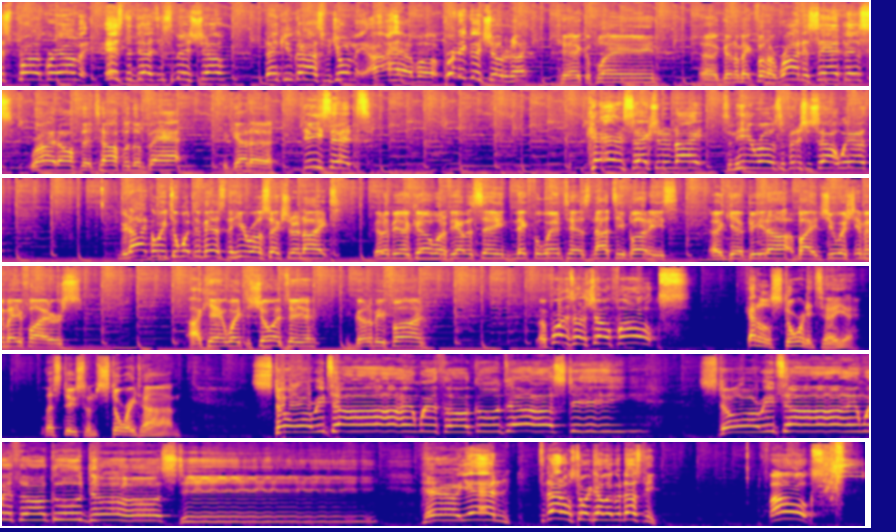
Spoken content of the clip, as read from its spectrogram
Finest program. It's the Dusty Smith Show. Thank you guys for joining me. I have a pretty good show tonight. Can't complain. Uh, gonna make fun of Ron DeSantis right off the top of the bat. We got a decent Karen section tonight. Some heroes to finish us out with. You're not going to want to miss the hero section tonight. Gonna be a good one if you haven't seen Nick Fuentes, Nazi buddies, uh, get beat up by Jewish MMA fighters. I can't wait to show it to you. It's gonna be fun. Before we start the show, folks, got a little story to tell you. Let's do some story time. Story time with Uncle Dusty. Story time with Uncle Dusty. Hell yeah. And tonight on Story Time with Uncle Dusty, folks,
